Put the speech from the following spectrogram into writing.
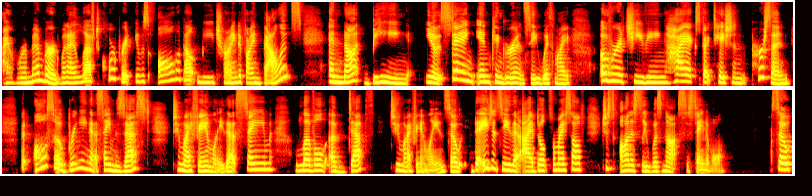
I remembered when I left corporate, it was all about me trying to find balance and not being, you know, staying in congruency with my overachieving, high expectation person, but also bringing that same zest to my family, that same level of depth to my family. And so the agency that I built for myself just honestly was not sustainable. So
